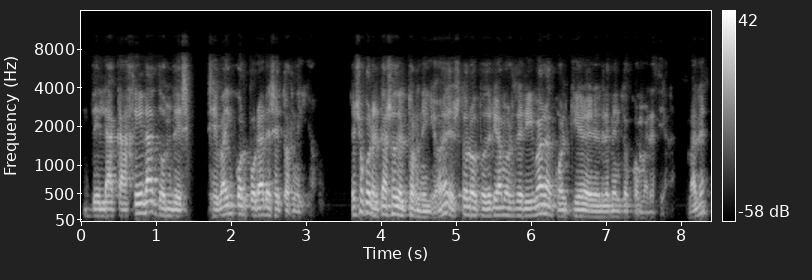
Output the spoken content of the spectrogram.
de la cajera donde se va a incorporar ese tornillo. Eso con el caso del tornillo, ¿eh? esto lo podríamos derivar a cualquier elemento comercial, ¿vale?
